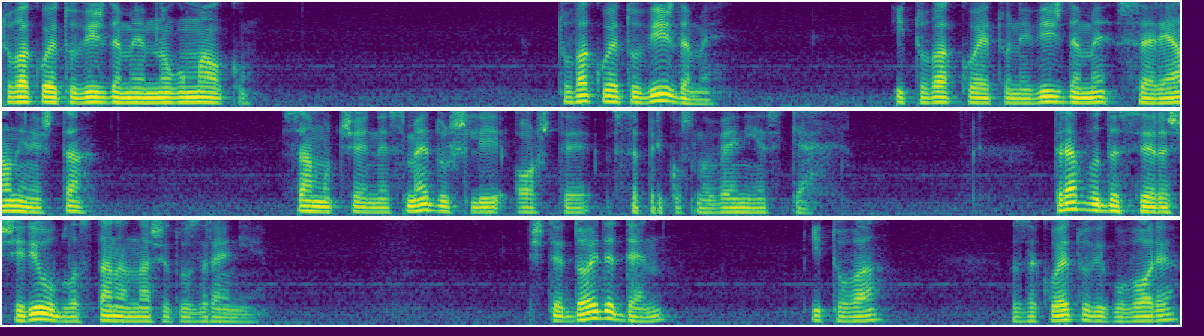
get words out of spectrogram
Това, което виждаме е много малко. Това, което виждаме и това, което не виждаме, са реални неща, само че не сме дошли още в съприкосновение с тях. Трябва да се разшири областта на нашето зрение. Ще дойде ден и това, за което ви говоря,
